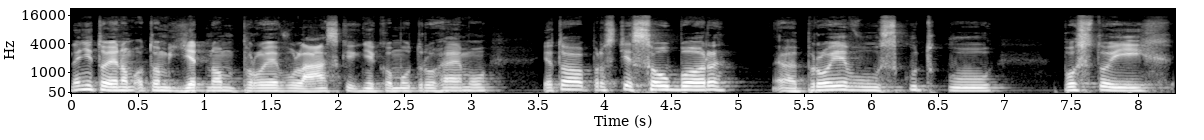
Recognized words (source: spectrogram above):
Není to jenom o tom jednom projevu lásky k někomu druhému, je to prostě soubor eh, projevů, skutků, postojích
